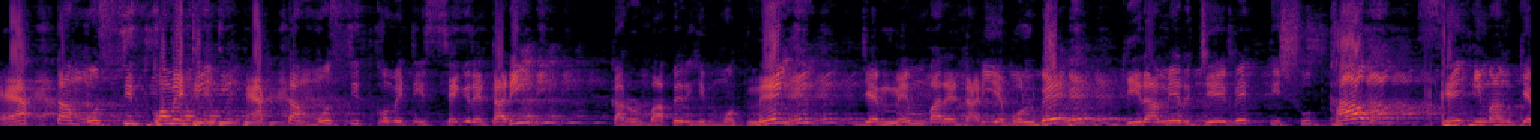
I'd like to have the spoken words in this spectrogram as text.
একটা মসজিদ কমিটি, একটা মসজিদ কমিটি সেক্রেটারি। কারোর বাপের হিম্মত নেই যে মেম্বারে দাঁড়িয়ে বলবে, গ্রামের যে ব্যক্তি সুদ খাও, সে ইমামকে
